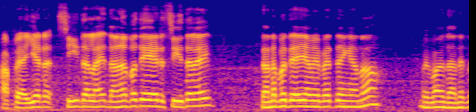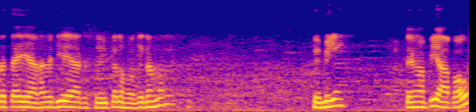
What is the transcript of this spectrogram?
අපේ අයියට සීතලයි ධනපති අයියට සීතලයි. ධනපති අයියා මේ පැත්තෙන් යනවා. මේ වගේ ධනපති අයියා යන විදිය යාට සීතල හොදනම. දෙමිල දැන් අපි ආපහු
